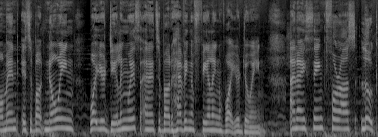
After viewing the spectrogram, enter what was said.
moment. It's about knowing what you're dealing with and it's about having a feeling of what you're doing. And I think for us, look,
